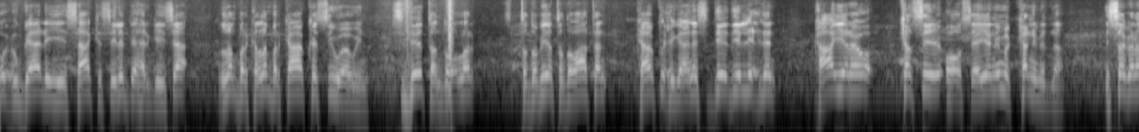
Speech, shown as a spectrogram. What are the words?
wuxuu gaadhayey saaka sayladda hargeysa lambarka lambarkaa ka sii waaweyn siddeetan doolar toddobiyo toddobaatan kaa ku xigaana siddeed iyo lixdan kaa yare ka sii hooseeyeen iminka ka nimidna. Isagana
